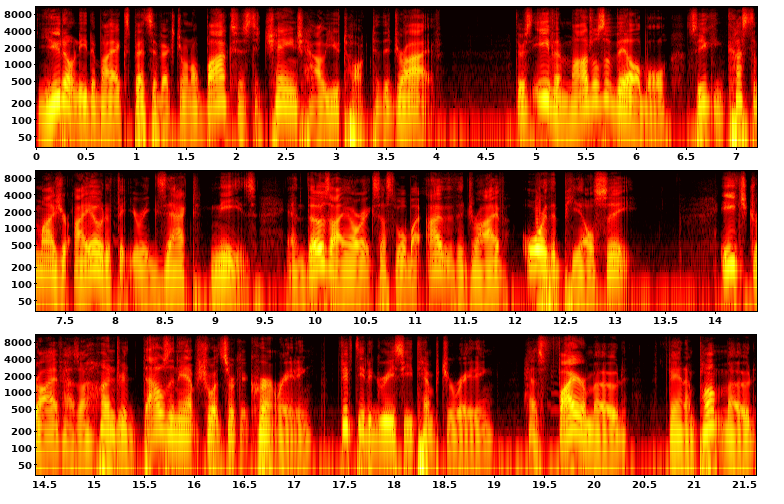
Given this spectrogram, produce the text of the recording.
you don't need to buy expensive external boxes to change how you talk to the drive. There's even modules available so you can customize your I.O. to fit your exact needs, and those I.O. are accessible by either the drive or the PLC. Each drive has a 100,000 amp short circuit current rating, 50 degree C temperature rating, has fire mode, fan and pump mode,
